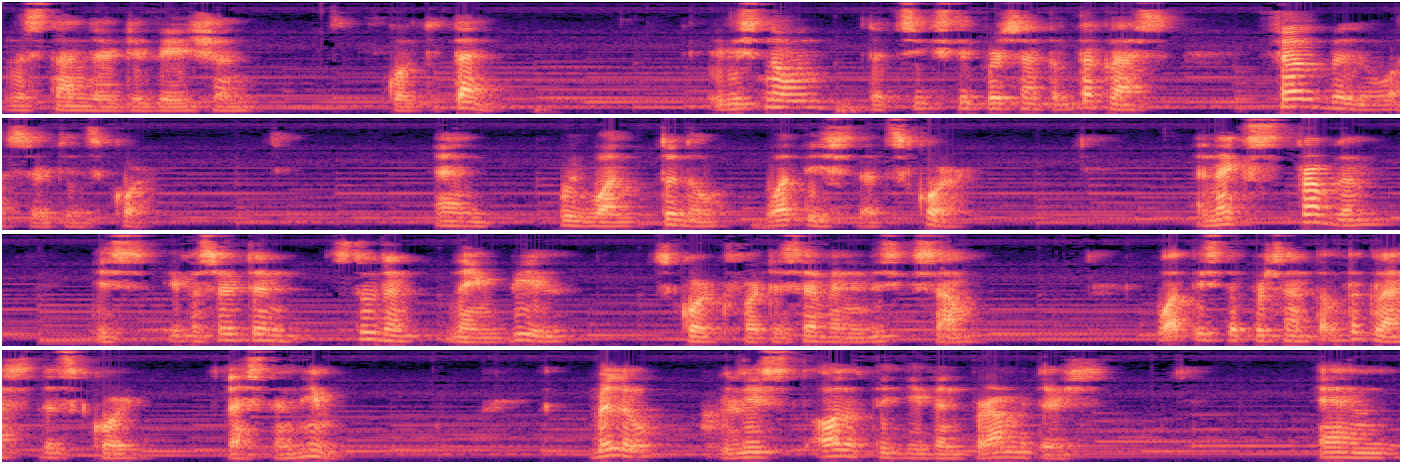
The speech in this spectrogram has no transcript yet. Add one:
and the standard deviation equal to 10. It is known that 60% of the class fell below a certain score. And we want to know what is that score. The next problem is if a certain student named Bill scored 47 in this exam, what is the percent of the class that scored less than him? Below, we list all of the given parameters. And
